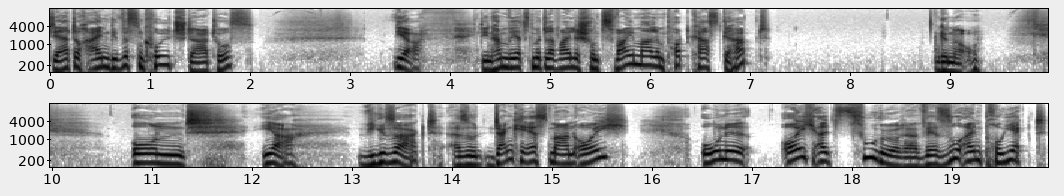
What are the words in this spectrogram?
Der hat doch einen gewissen Kultstatus. Ja, den haben wir jetzt mittlerweile schon zweimal im Podcast gehabt. Genau. Und ja, wie gesagt, also danke erstmal an euch. Ohne euch als Zuhörer wäre so ein Projekt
